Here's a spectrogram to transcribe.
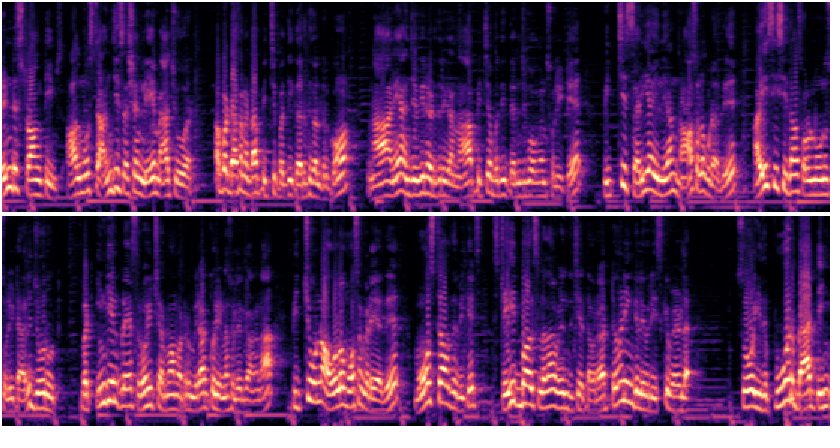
ரெண்டு ஸ்ட்ராங் டீம்ஸ் ஆல்மோஸ்ட் அஞ்சு செஷன்லேயே மேட்ச் ஓவர் அப்போ டெஃபினட்டாக பிச்சு பற்றி கருத்துக்கள் இருக்கும். நானே அஞ்சு விக்கெட் நான் பிச்சை பற்றி தெரிஞ்சுக்கோங்கன்னு சொல்லிட்டு பிச்சு சரியா இல்லையான்னு நான் சொல்லக்கூடாது. ஐசிசி தான் சொல்லணும்னு சொல்லிட்டாரு Joe Root but Indian players Rohit Sharma மற்றும் விராட் கோலி என்ன சொல்லியிருக்காங்கன்னா பிச்சு ஒன்றும் அவ்வளோ மோசம் கிடையாது. Most of the wickets straight பால்ஸில் தான் விழுந்துச்சே தவிர டேர்னிங் டெலிவரிஸ்க்கு விழல. ஸோ இது poor batting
